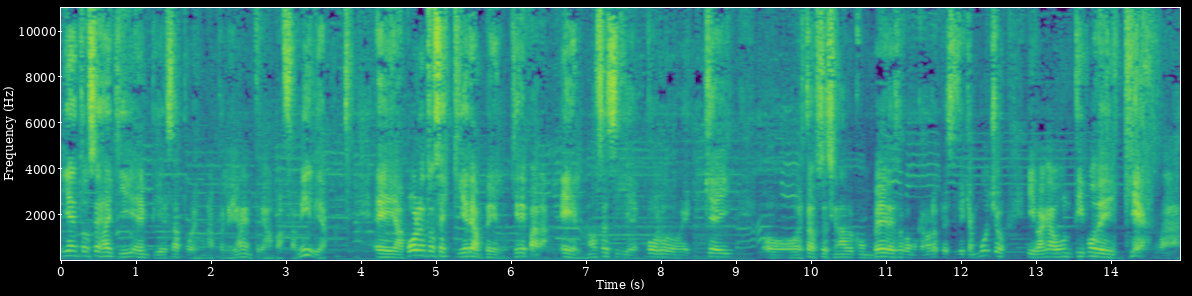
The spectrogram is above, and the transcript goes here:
Y entonces aquí empieza pues una pelea entre ambas familias. Eh, Apolo entonces quiere a Bel, quiere para él. No sé si Apolo es gay o está obsesionado con Bel, eso como que no lo especifican mucho. Y van a un tipo de guerra.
